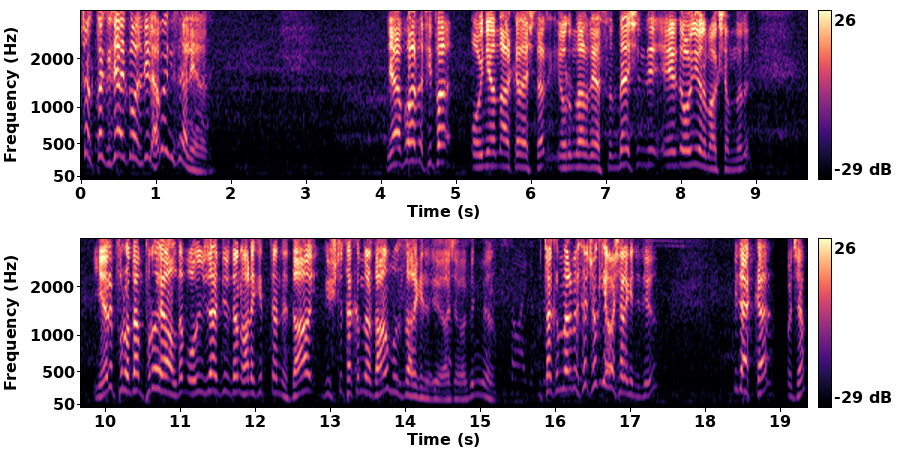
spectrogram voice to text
Çok da güzel gol değil ama güzel yani. Ya bu arada FIFA oynayan arkadaşlar yorumlarda yazsın. Ben şimdi evde oynuyorum akşamları. Yarı prodan proya aldım. Oyuncular birden hareketlendi. Daha güçlü takımlar daha mı hızlı hareket ediyor acaba bilmiyorum. Bu takımlar mesela çok yavaş hareket ediyor. Bir dakika hocam.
